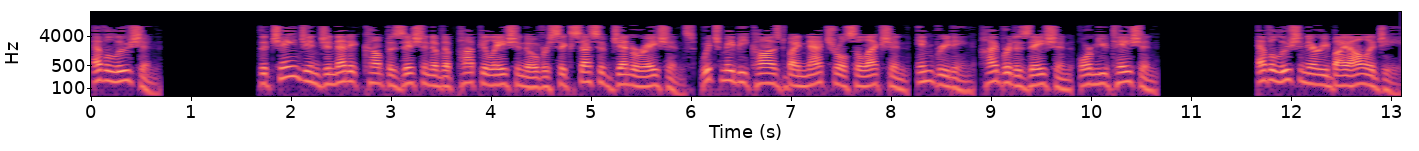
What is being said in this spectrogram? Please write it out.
Evolution the change in genetic composition of a population over successive generations, which may be caused by natural selection, inbreeding, hybridization, or mutation. Evolutionary biology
